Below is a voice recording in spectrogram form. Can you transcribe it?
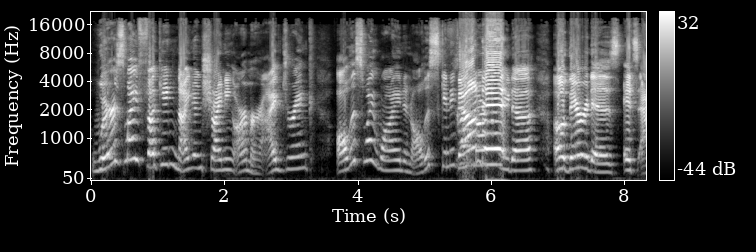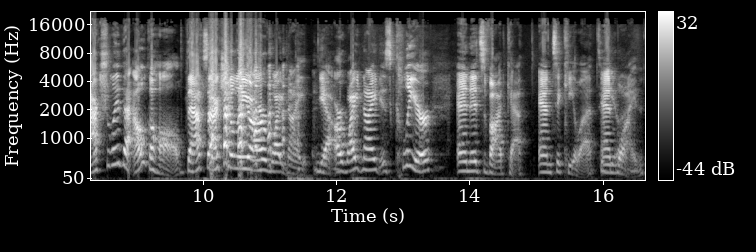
Where's my fucking knight in shining armor? I drink all this white wine and all this skinny Found it! margarita. Oh, there it is. It's actually the alcohol. That's actually our white knight. Yeah, our white knight is clear and it's vodka and tequila, and wine.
